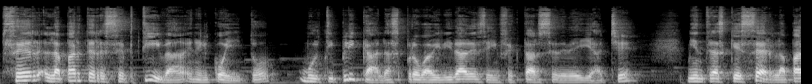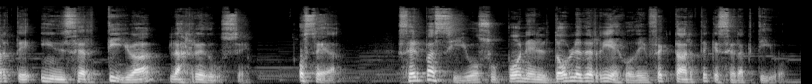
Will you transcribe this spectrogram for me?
Ser la parte receptiva en el coito multiplica las probabilidades de infectarse de VIH, mientras que ser la parte insertiva las reduce. O sea, ser pasivo supone el doble de riesgo de infectarte que ser activo.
